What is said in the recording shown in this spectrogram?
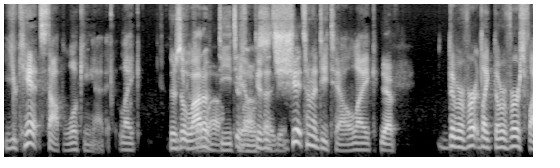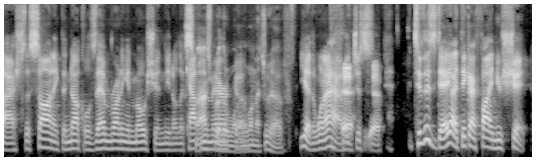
you can't stop looking at it. Like There's a You- lot oh, of wow. there's, there's a shit ton of detail. Like Yeah. The reverse, like the reverse flash, the Sonic, the Knuckles, them running in motion. You know, the Captain Smash Brother America. one, the one that you have. Yeah, the one I have. yeah, It just yeah. to this day, I think I find new shit.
